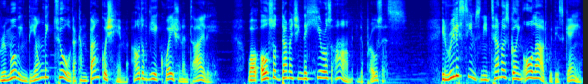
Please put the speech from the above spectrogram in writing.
removing the only tool that can vanquish him out of the equation entirely, while also damaging the hero's arm in the process. It really seems Nintendo is going all out with this game,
